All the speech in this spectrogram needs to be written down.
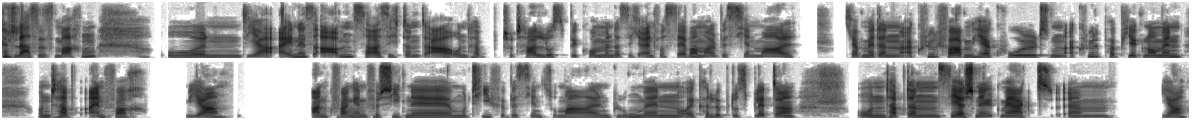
lass es machen. Und ja, eines Abends saß ich dann da und habe total Lust bekommen, dass ich einfach selber mal ein bisschen mal. Ich habe mir dann Acrylfarben hergeholt, ein Acrylpapier genommen und habe einfach, ja, angefangen, verschiedene Motive ein bisschen zu malen, Blumen, Eukalyptusblätter und habe dann sehr schnell gemerkt, ähm, ja,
